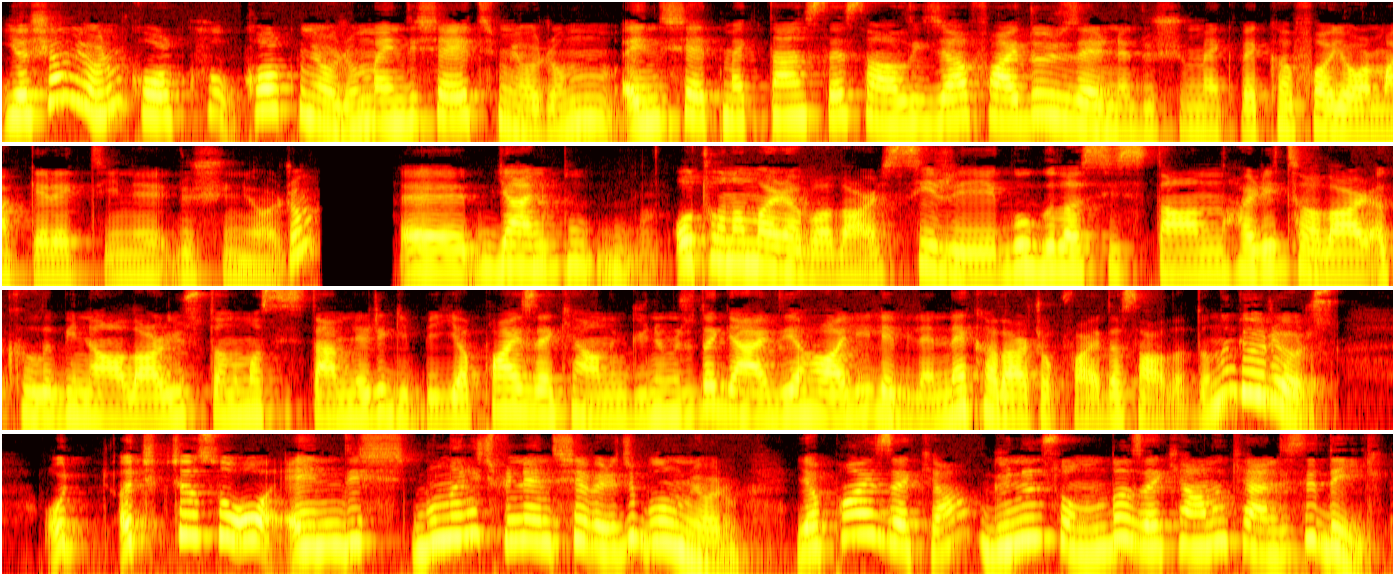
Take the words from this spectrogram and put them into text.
yaşamıyorum, korku, korkmuyorum, endişe etmiyorum. Endişe etmektense sağlayacağı fayda üzerine düşünmek ve kafa yormak gerektiğini düşünüyorum. Ee, yani bu otonom arabalar, Siri, Google Asistan, haritalar, akıllı binalar, yüz tanıma sistemleri gibi yapay zekanın günümüzde geldiği haliyle bile ne kadar çok fayda sağladığını görüyoruz. O, açıkçası o endiş, bunların hiçbirini endişe verici bulmuyorum. Yapay zeka günün sonunda zekanın kendisi değil.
